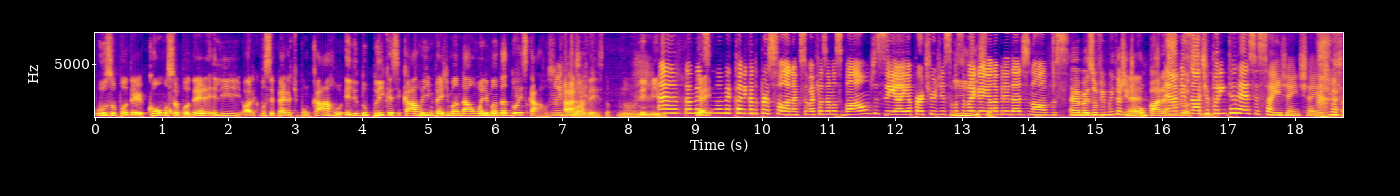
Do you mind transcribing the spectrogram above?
usa o poder com o seu poder, ele, a hora que você pega, tipo, um carro, ele duplica esse carro e em vez de mandar um, ele manda dois carros de uma vez no, no inimigo. É, a E aí- mesma mecânica do Persona, que você vai fazendo os bounds e aí a partir disso você vai Isso. ganhando habilidades novas. É, mas eu vi muita gente É. comparando. É amizade assim. por interesse isso aí, gente. Aí a gente tem.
